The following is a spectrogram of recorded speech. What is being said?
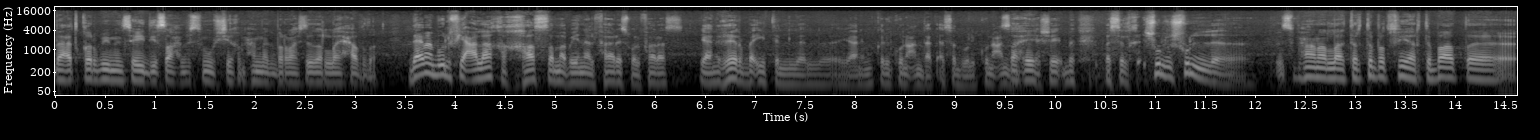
بعد قربي من سيدي صاحب السمو الشيخ محمد بن راشد الله يحفظه دائما بيقول في علاقة خاصة ما بين الفارس والفرس يعني غير بقية يعني ممكن يكون عندك أسد ولا يكون عندك صحيح. شيء بس شو شو سبحان الله ترتبط فيها ارتباط آه،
